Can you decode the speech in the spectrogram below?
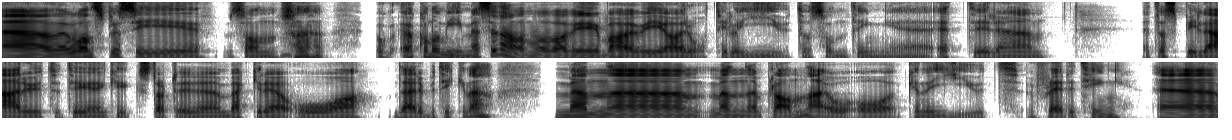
Eh, Det er jo vanskelig å si sånn økonomimessig, da, hva vi, hva vi har råd til å gi ut og sånne ting eh, eh, etter at spillet er ute til kickstarter-backere og det er i butikkene. Men, eh, men planen er jo å kunne gi ut flere ting. Eh,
